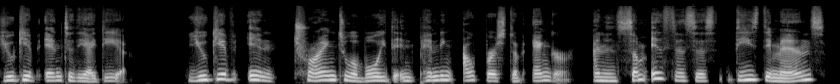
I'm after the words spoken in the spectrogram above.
you give in to the idea. You give in trying to avoid the impending outburst of anger. And in some instances, these demands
